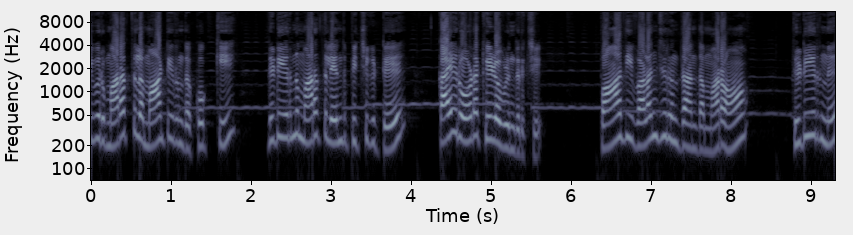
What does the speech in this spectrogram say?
இவர் மரத்துல மாட்டியிருந்த கொக்கி திடீர்னு மரத்துலேருந்து பிச்சுக்கிட்டு கயிறோட கீழே விழுந்துருச்சு. பாதி வளைஞ்சிருந்த அந்த மரம் திடீர்னு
